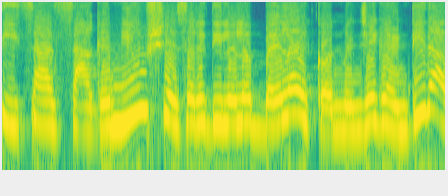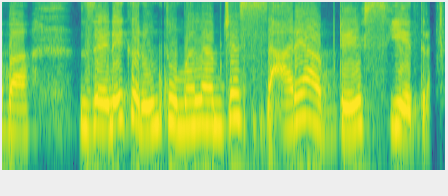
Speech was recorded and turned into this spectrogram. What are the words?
तिचा जागर न्यूज शेजारी दिलेलं बेल आयकॉन म्हणजे घंटी दाबा. जेणेकरून तुम्हाला आमच्या साऱ्या अपडेट्स येत राहतील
